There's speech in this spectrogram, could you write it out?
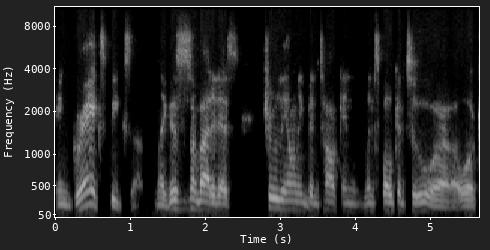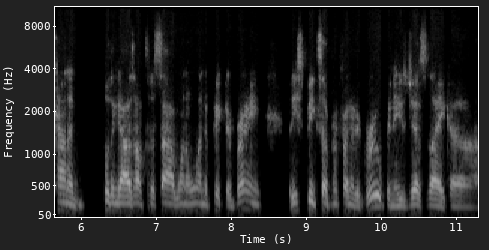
And Greg speaks up. Like this is somebody that's truly only been talking when spoken to or or kind of pulling guys off to the side one on one to pick their brain. But he speaks up in front of the group and he's just like, uh,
